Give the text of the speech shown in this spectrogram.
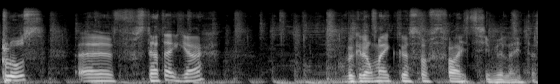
Plus w strategiach wygrał Microsoft Flight Simulator.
